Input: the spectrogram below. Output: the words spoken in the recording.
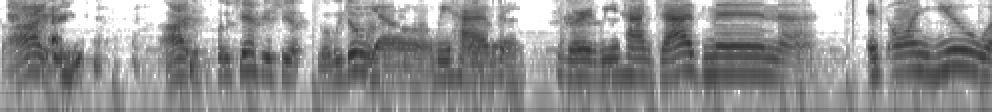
All right, all right. This is for the championship. What we doing? Yo, we have Okay. word. We have Jasmyn. It's on you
